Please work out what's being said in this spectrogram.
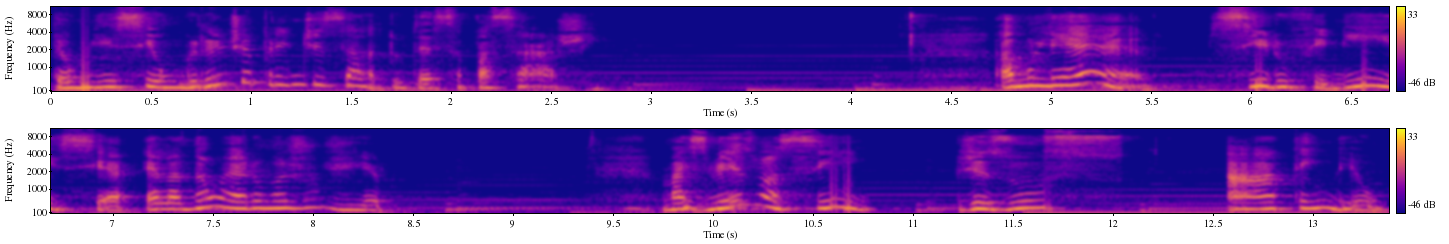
Então, esse é um grande aprendizado dessa passagem. A mulher Ciro Fenícia, ela não era uma judia. Mas mesmo assim, Jesus a atendeu.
